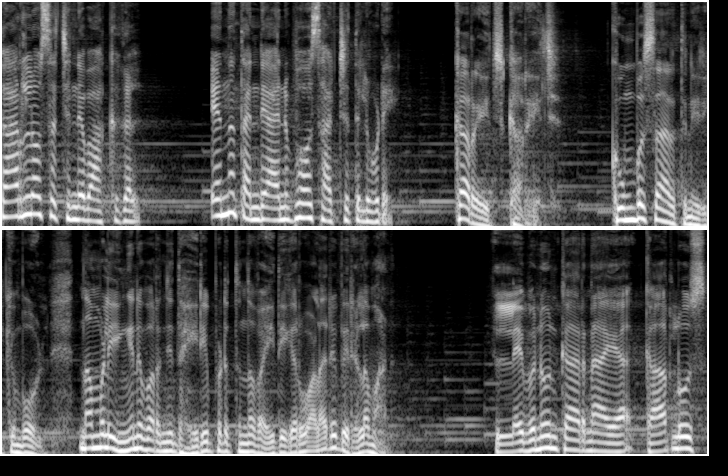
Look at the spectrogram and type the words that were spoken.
കാർലോസ് അച്ഛന്റെ വാക്കുകൾ എന്ന തന്റെ അനുഭവ സാക്ഷ്യത്തിലൂടെ. കറേജ് കറേജ്. കുംഭസാരത്തിനിരിക്കുമ്പോൾ നമ്മൾ ഇങ്ങനെ പറഞ്ഞ് ധൈര്യപ്പെടുത്തുന്ന വൈദികർ വളരെ വിരളമാണ്. ലെബനോൻകാരനായ കാർലോസ്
